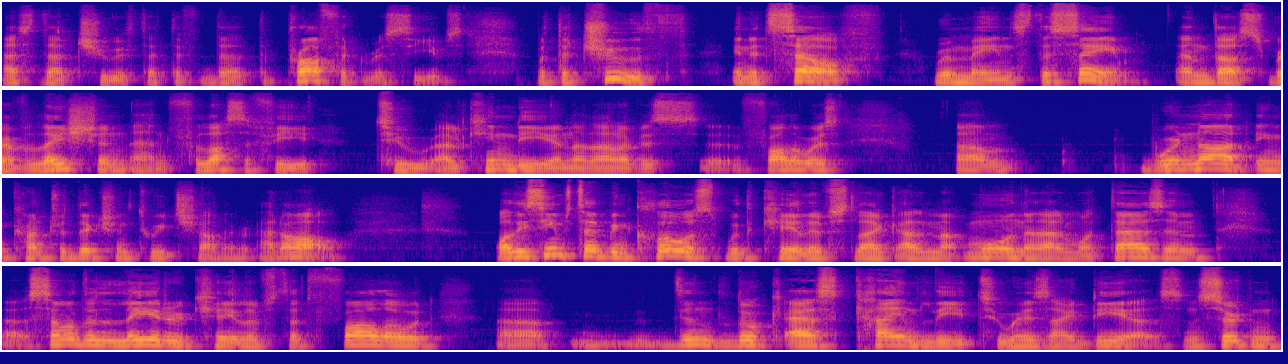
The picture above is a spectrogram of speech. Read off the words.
as that truth that the, that the prophet receives. But the truth in itself remains the same, and thus revelation and philosophy to Al-Kindi and a lot of his uh, followers um, were not in contradiction to each other at all. While he seems to have been close with caliphs like Al Ma'mun and Al Mu'tazim, uh, some of the later caliphs that followed uh, didn't look as kindly to his ideas, and certain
